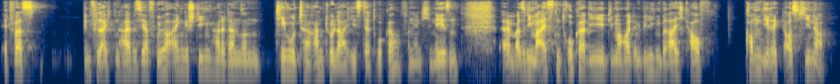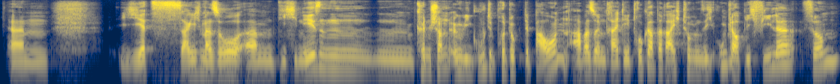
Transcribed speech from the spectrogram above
etwas bin vielleicht ein halbes Jahr früher eingestiegen, hatte dann so ein Tevo Tarantula hieß der Drucker von den Chinesen. Ähm, also die meisten Drucker, die, die man heute im billigen Bereich kauft, kommen direkt aus China. Ähm, Jetzt sage ich mal so, ähm, die Chinesen können schon irgendwie gute Produkte bauen, aber so im 3D-Druckerbereich tummeln sich unglaublich viele Firmen,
